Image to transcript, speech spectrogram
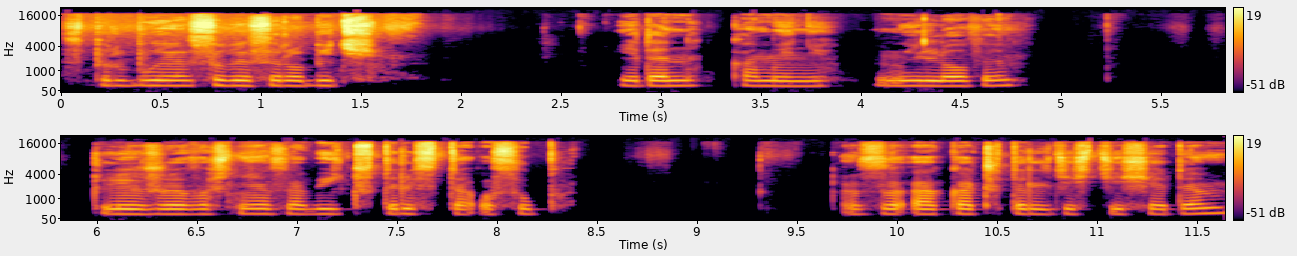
Spróbuję sobie zrobić jeden kamień milowy, czyli że właśnie zabić 400 osób z AK-47.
